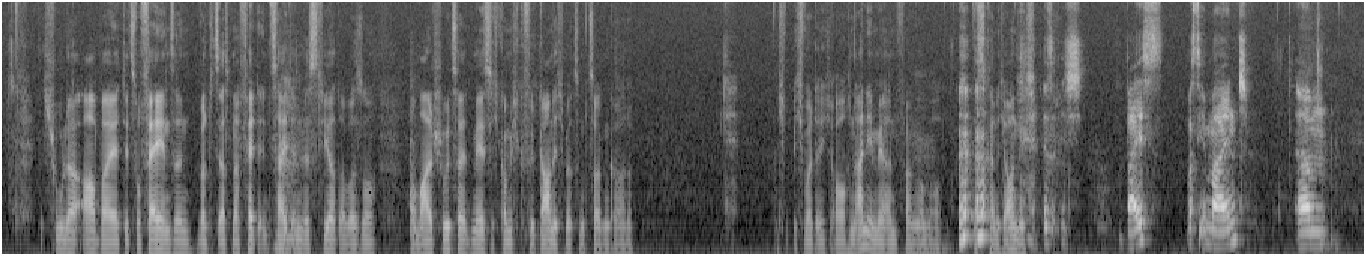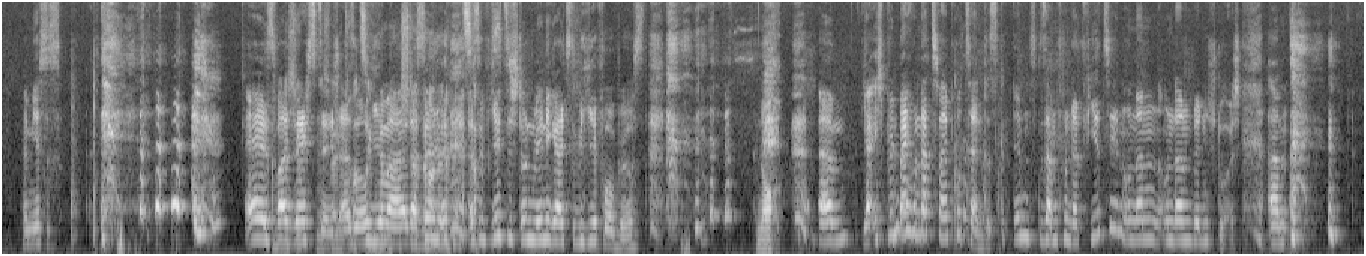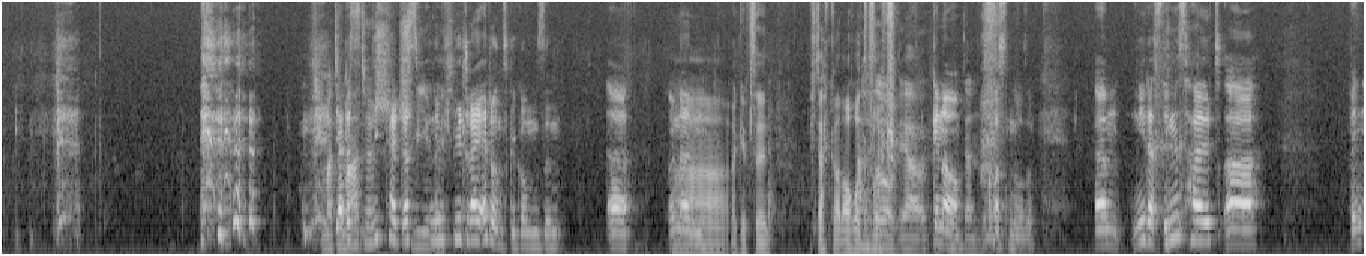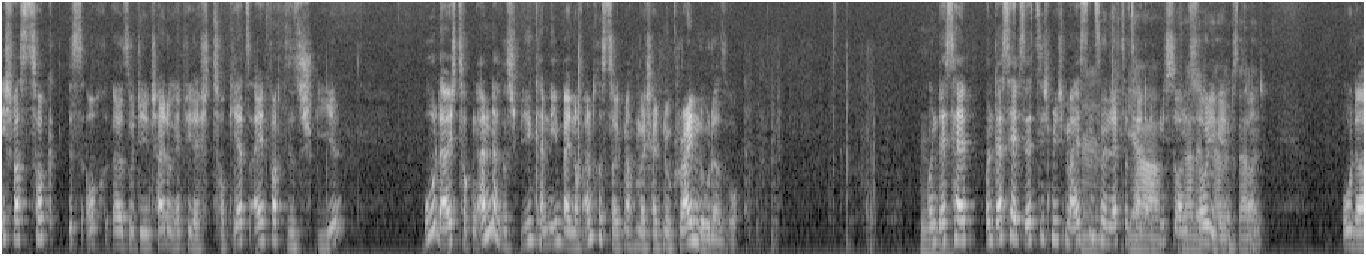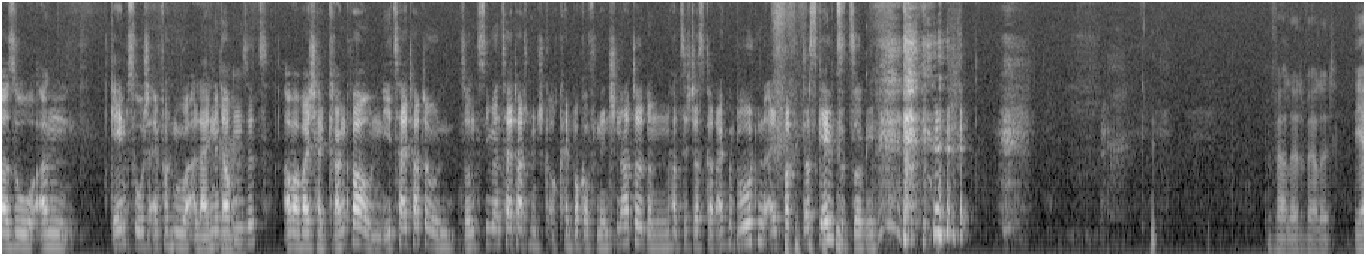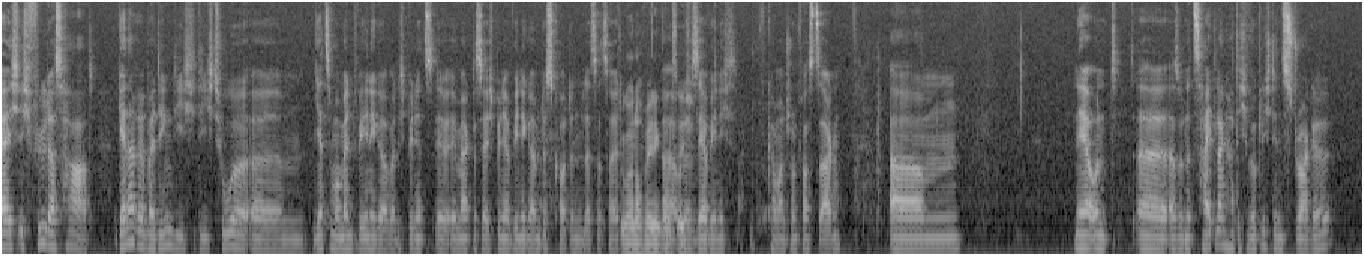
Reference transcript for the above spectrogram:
Schule, Arbeit, jetzt wo Ferien sind, wird jetzt erstmal fett in Zeit Mhm. investiert, aber so normal Schulzeitmäßig komme ich gefühlt gar nicht mehr zum Zocken gerade. Ich, ich wollte eigentlich auch ein Anime anfangen, aber das kann ich auch nicht. Also ich weiß, was ihr meint. Ähm, bei mir ist es. Ey, es war ich juckt's nicht, 60. weil du also hier 100 mal, das Stunden sind, das sind zockst. 40 Stunden weniger, als du mir hier vorwirfst. Noch. Ähm, ja, ich bin bei 102 Prozent. Es gibt insgesamt 114 und dann, und dann bin ich durch. Ähm, ja, das Mathematisch liegt halt, dass in dem schwierig. Spiel drei Add-ons gekommen sind. Äh, Und dann, ah, ergibt Sinn. Ich dachte gerade auch, what Ach the so, fuck. ja, okay. Genau. Dann. kostenlose. Ähm, nee, das Ding ist halt, äh, wenn ich was zock, ist auch äh, so die Entscheidung, entweder ich zock jetzt einfach dieses Spiel oder ich zock ein anderes Spiel, kann nebenbei noch anderes Zeug machen, weil ich halt nur grinde oder so. Hm. Und deshalb, und deshalb setze ich mich meistens Hm. in letzter Zeit Ja, auch nicht so an Story-Games dran. Oder so an Games, wo ich einfach nur alleine darum Mhm. sitze. Aber weil ich halt krank war und eh Zeit hatte und sonst niemand Zeit hatte und ich auch keinen Bock auf Menschen hatte, dann hat sich das gerade angeboten, einfach das Game zu zocken. Valid, valid. Ja, ich, ich fühle das hart. Generell bei Dingen, die ich, die ich tue, ähm, jetzt im Moment weniger, weil ich bin jetzt, ihr, ihr merkt es ja, ich bin ja weniger im Discord in letzter Zeit. Sogar noch weniger Äh, als oder ich. sehr wenig, kann man schon fast sagen. Ähm, naja, und äh, also eine Zeit lang hatte ich wirklich den Struggle,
